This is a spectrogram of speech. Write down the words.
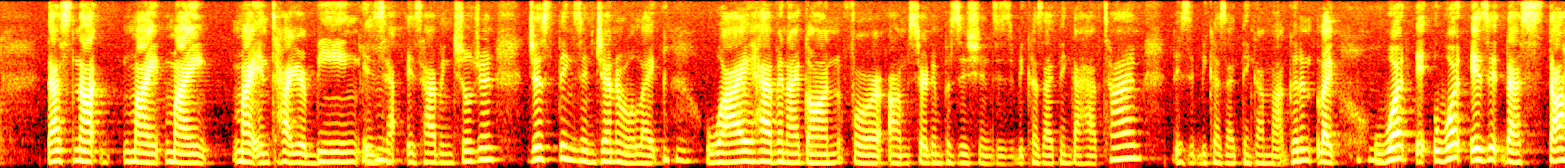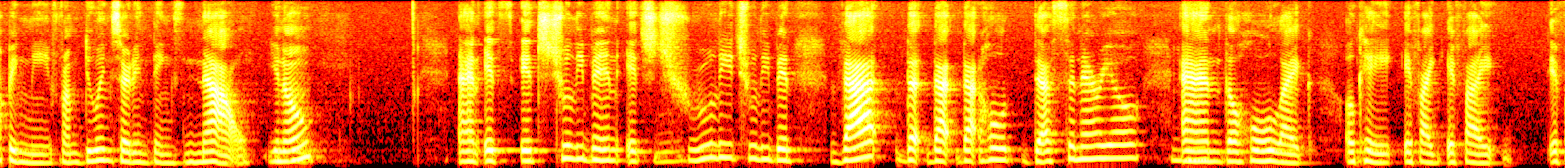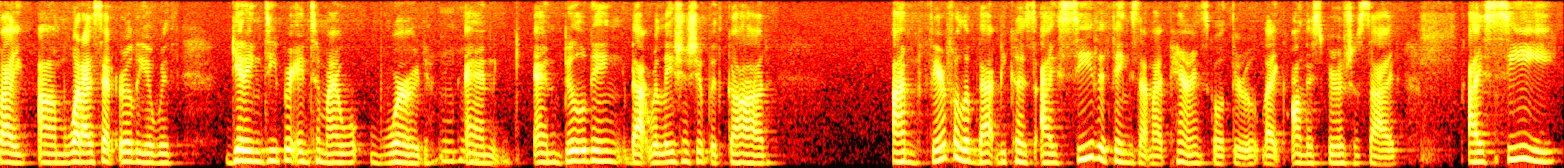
that's not my my my entire being mm-hmm. is is having children. Just things in general like mm-hmm. why haven't i gone for um, certain positions? Is it because i think i have time? Is it because i think i'm not good en- like mm-hmm. what it, what is it that's stopping me from doing certain things now you know? Mm-hmm. And it's it's truly been it's mm-hmm. truly truly been that that that that whole death scenario mm-hmm. and the whole like okay if i if i if I um, what I said earlier with getting deeper into my w- word mm-hmm. and and building that relationship with God, I'm fearful of that because I see the things that my parents go through, like on the spiritual side. I see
